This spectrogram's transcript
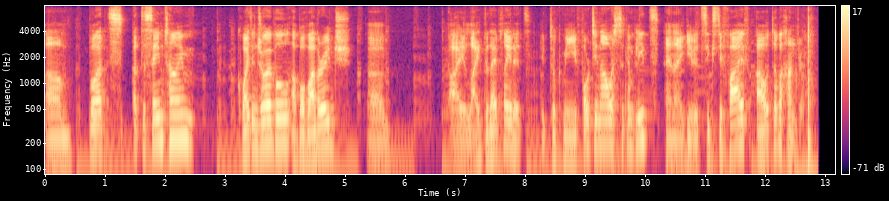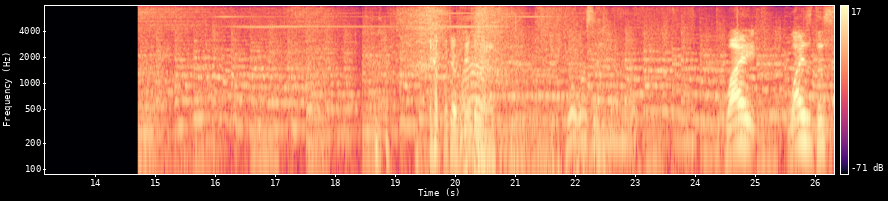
um, but at the same time, quite enjoyable, above average. Uh, I liked that I played it. It took me 14 hours to complete, and I give it 65 out of 100. Yeah, put your finger in. What was that? Why, why is this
